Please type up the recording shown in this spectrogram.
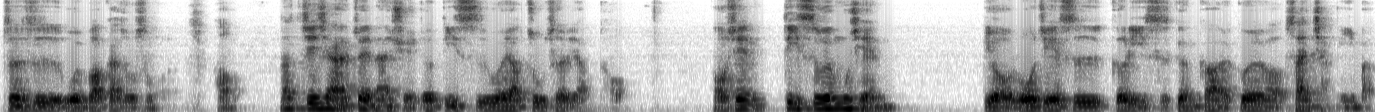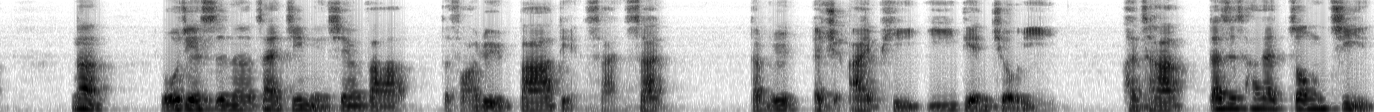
真的是我也不知道该说什么了。好，那接下来最难选就第四位要注册两头。我先第四位目前。有罗杰斯、格里斯跟高尔贵哦三强一嘛？那罗杰斯呢，在今年先发的防御率八点三三，WHIP 一点九一，很差。但是他在中继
